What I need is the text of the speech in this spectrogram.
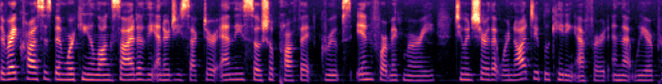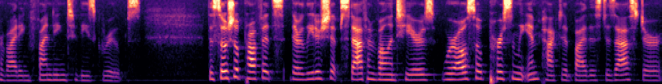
The Red Cross has been working alongside of the energy sector and these social profit groups in Fort McMurray to ensure that we're not duplicating effort and that we are providing funding to these groups. The social profits, their leadership, staff, and volunteers were also personally impacted by this disaster,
